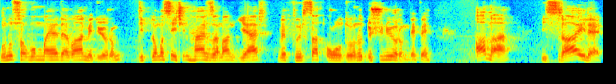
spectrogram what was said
Bunu savunmaya devam ediyorum. Diplomasi için her zaman yer ve fırsat olduğunu düşünüyorum dedi. Ama İsrail'e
